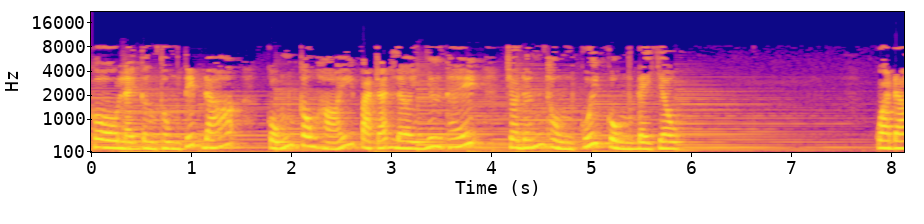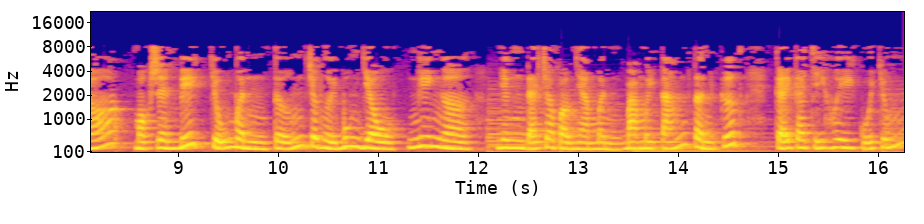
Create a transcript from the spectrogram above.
Cô lại cần thùng tiếp đó, cũng câu hỏi và trả lời như thế cho đến thùng cuối cùng đầy dầu. Qua đó, một gen biết chủ mình tưởng cho người buôn dầu nghi ngờ nhưng đã cho vào nhà mình 38 tên cướp, kể cả chỉ huy của chúng.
